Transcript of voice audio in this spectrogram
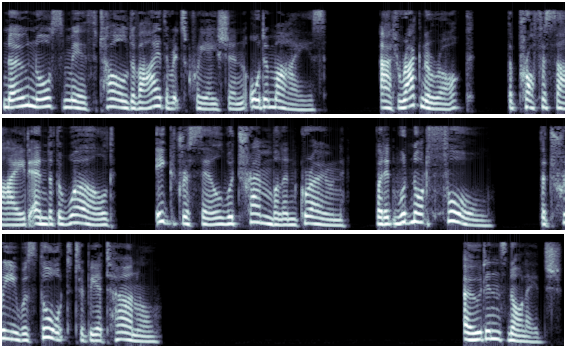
no Norse myth told of either its creation or demise. At Ragnarok, the prophesied end of the world, Yggdrasil would tremble and groan, but it would not fall. The tree was thought to be eternal. Odin's Knowledge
